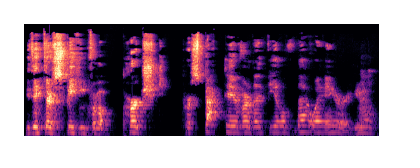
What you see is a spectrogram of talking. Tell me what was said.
You think they're speaking from a perched perspective, or they feel that way, or you know?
